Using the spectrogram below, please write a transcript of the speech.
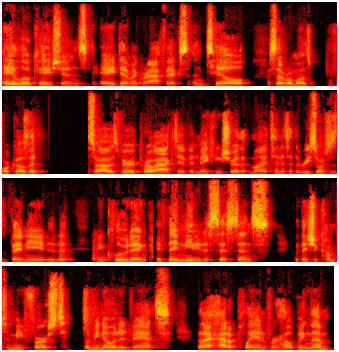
A locations, A demographics until several months before COVID. So I was very proactive in making sure that my tenants had the resources that they needed, including if they needed assistance, that they should come to me first. Let me know in advance that I had a plan for helping them.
